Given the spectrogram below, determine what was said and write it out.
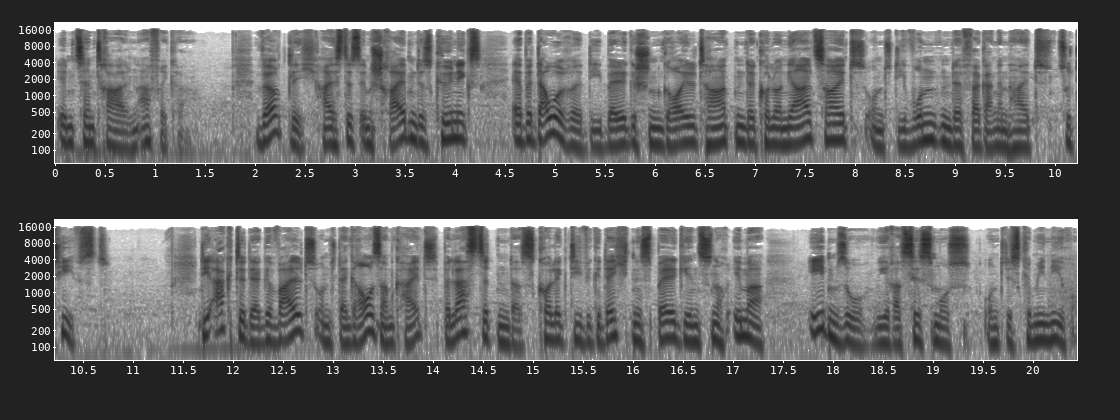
im zentralen Afrika. Wörtlich heißt es im Schreiben des Königs, er bedauere die belgischen Gräueltaten der Kolonialzeit und die Wunden der Vergangenheit zutiefst. Die Akte der Gewalt und der Grausamkeit belasteten das kollektive Gedächtnis Belgiens noch immer, ebenso wie Rassismus und Diskriminierung.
